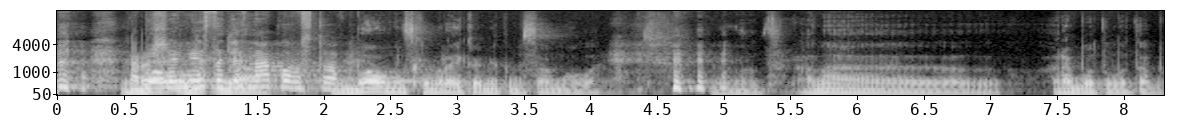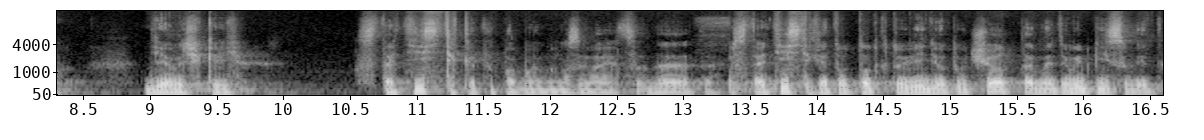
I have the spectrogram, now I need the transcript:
Хорошее место для знакомства. В Бауманском райкоме комсомола. Она э, работала там девочкой Статистика, это, по-моему, называется, да? Это. Статистика – это вот тот, кто ведет учет, там эти выписывает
